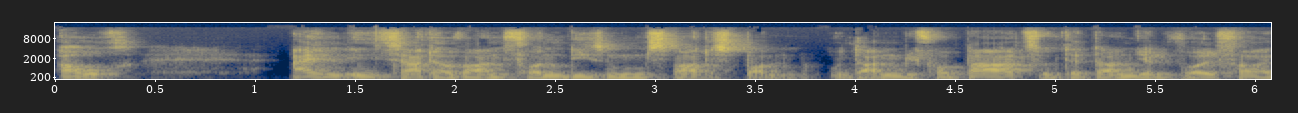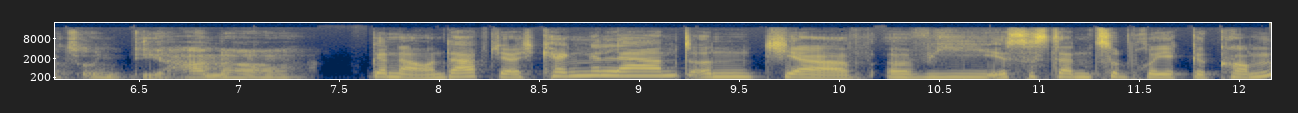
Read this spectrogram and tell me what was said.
auch ein Initiator waren von diesem Smartest Bonn. Unter anderem die Frau Barth und der Daniel Wolfert und die Hanna Genau, und da habt ihr euch kennengelernt und ja, äh, wie ist es dann zum Projekt gekommen?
